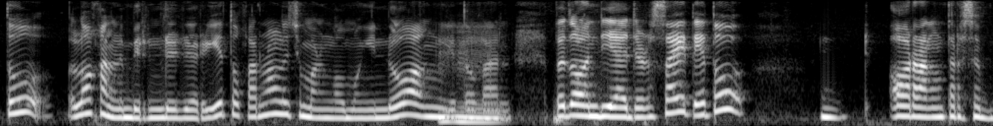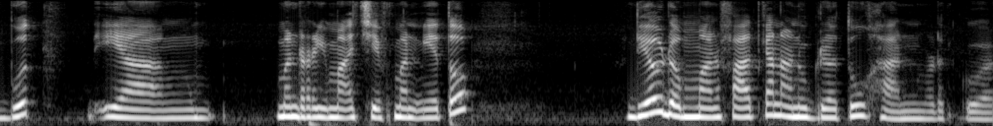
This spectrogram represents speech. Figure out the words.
tuh lo akan lebih rendah dari itu karena lo cuma ngomongin doang gitu kan but on the other side itu orang tersebut yang menerima achievement itu dia udah memanfaatkan anugerah Tuhan menurut gue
